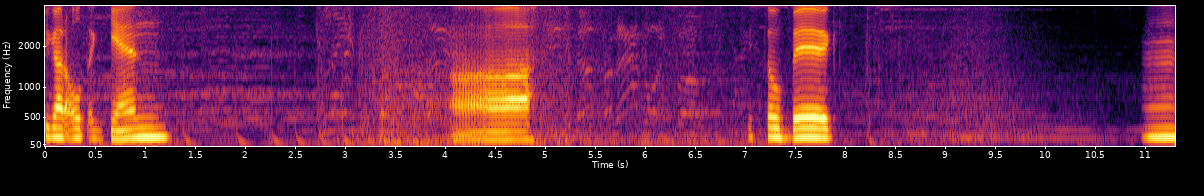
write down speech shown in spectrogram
He got ult again. So big. Hmm.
